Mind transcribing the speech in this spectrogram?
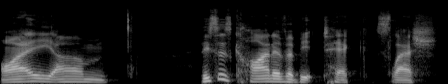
I um, this is kind of a bit tech slash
